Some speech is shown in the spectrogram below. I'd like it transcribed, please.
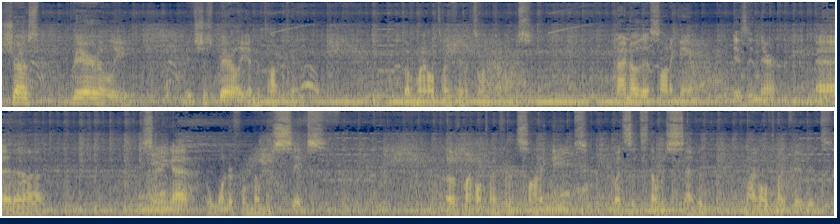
just barely, it's just barely in the top 10 of my all-time favorite Sonic games. And I know this Sonic game is in there at, uh, sitting at a wonderful number 6 of my all-time favorite Sonic games, but since number 7, my all-time favorites.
